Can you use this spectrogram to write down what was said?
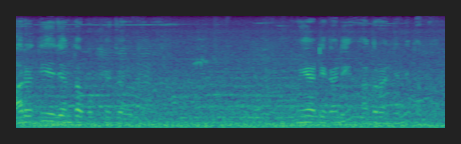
भारतीय जनता पक्षाच्या वतीने मी या ठिकाणी आदरांजली करतो.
